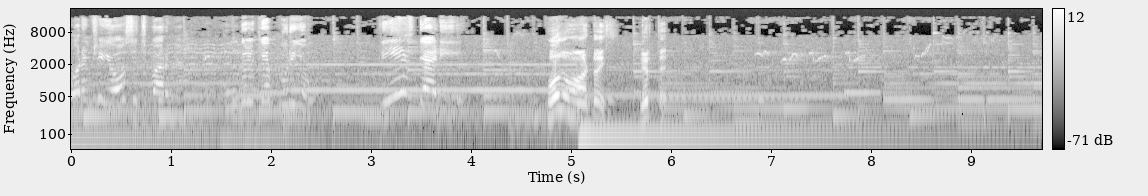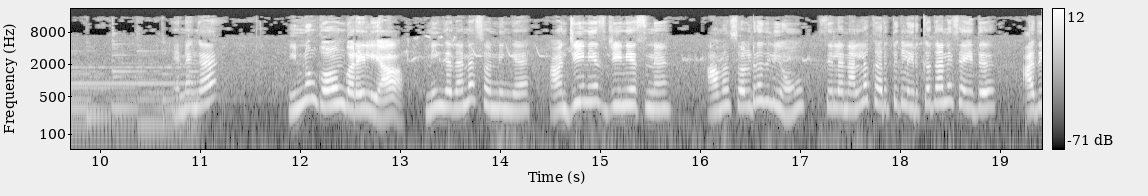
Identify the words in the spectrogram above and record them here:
ஒரு நிமிஷம் யோசிச்சு பாருங்க. உங்களுக்கே புரியும். ப்ளீஸ் டாடி. போதும் அட்வைஸ் நிறுத்து. என்னங்க? இன்னும் கோவம் குறையலையா? நீங்க தானே சொன்னீங்க. அவன் ஜீனியஸ் ஜீனியஸ்னு அவன் சொல்றதுலயும் சில நல்ல கருத்துக்கள் இருக்க தானே செய்யுது. அது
